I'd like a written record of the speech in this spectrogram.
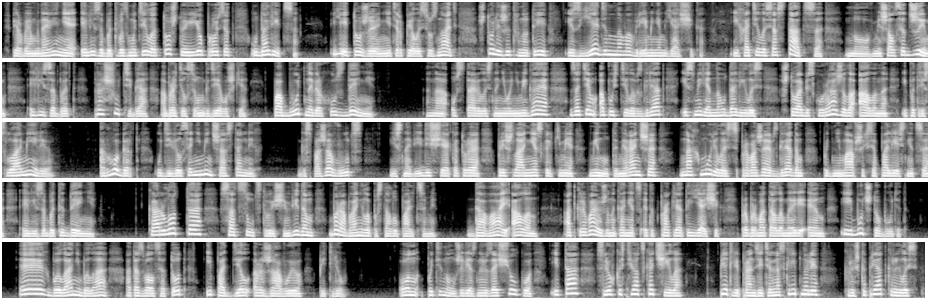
В первое мгновение Элизабет возмутила то, что ее просят удалиться. Ей тоже не терпелось узнать, что лежит внутри изъеденного временем ящика. И хотелось остаться, но вмешался Джим. «Элизабет, прошу тебя», — обратился он к девушке, — «побудь наверху с Дэнни». Она уставилась на него, не мигая, затем опустила взгляд и смиренно удалилась, что обескуражило Алана и потрясло Амелию. Роберт удивился не меньше остальных. Госпожа Вудс, ясновидящая, которая пришла несколькими минутами раньше, нахмурилась, провожая взглядом поднимавшихся по лестнице Элизабет и Дэнни. Карлотта с отсутствующим видом барабанила по столу пальцами. «Давай, Алан, открывай уже, наконец, этот проклятый ящик», — пробормотала Мэри Энн, — «и будь что будет». «Эх, была не была», — отозвался тот и поддел ржавую петлю. Он потянул железную защелку, и та с легкостью отскочила. Петли пронзительно скрипнули, крышка приоткрылась.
